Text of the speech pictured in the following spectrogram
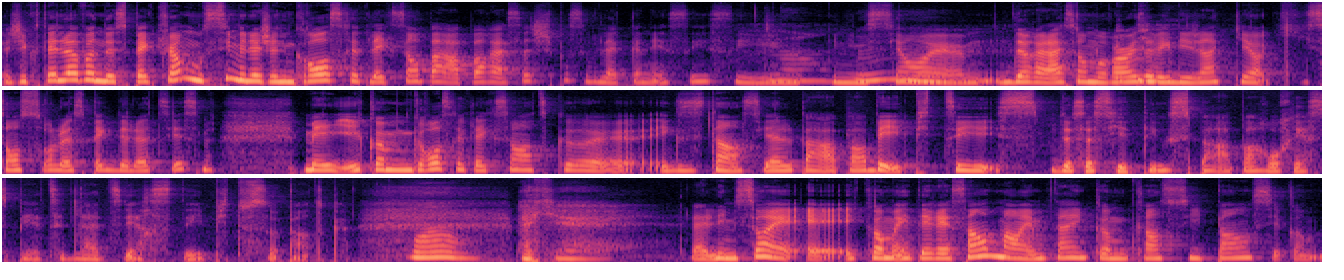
J'écoutais Love on the Spectrum aussi, mais là, j'ai une grosse réflexion par rapport à ça. Je sais pas si vous la connaissez. C'est une, émission euh, de relations amoureuses avec des gens qui, qui sont sur le spectre de l'autisme. Mais il y a comme une grosse réflexion, en tout cas, euh, existentielle par rapport, ben, puis tu sais, de société aussi par rapport au respect, de la diversité, puis tout ça, en tout cas. Wow. Fait que euh, l'émission est, est- est comme intéressante, mais en même temps, comme quand tu y penses, il y a comme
